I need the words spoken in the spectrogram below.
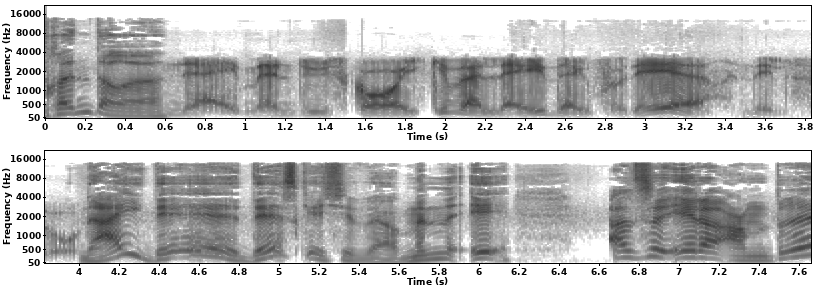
trøndere. Nei, men du skal ikke være lei deg for det, Nilsson. Nei, det, det skal jeg ikke være. Men er, altså, er det andre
